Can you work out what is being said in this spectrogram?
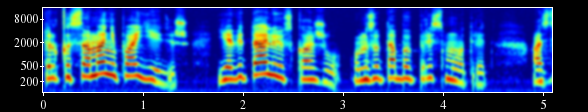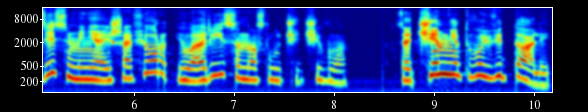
Только сама не поедешь. Я Виталию скажу, он за тобой присмотрит. А здесь у меня и шофер, и Лариса на случай чего. «Зачем мне твой Виталий?»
